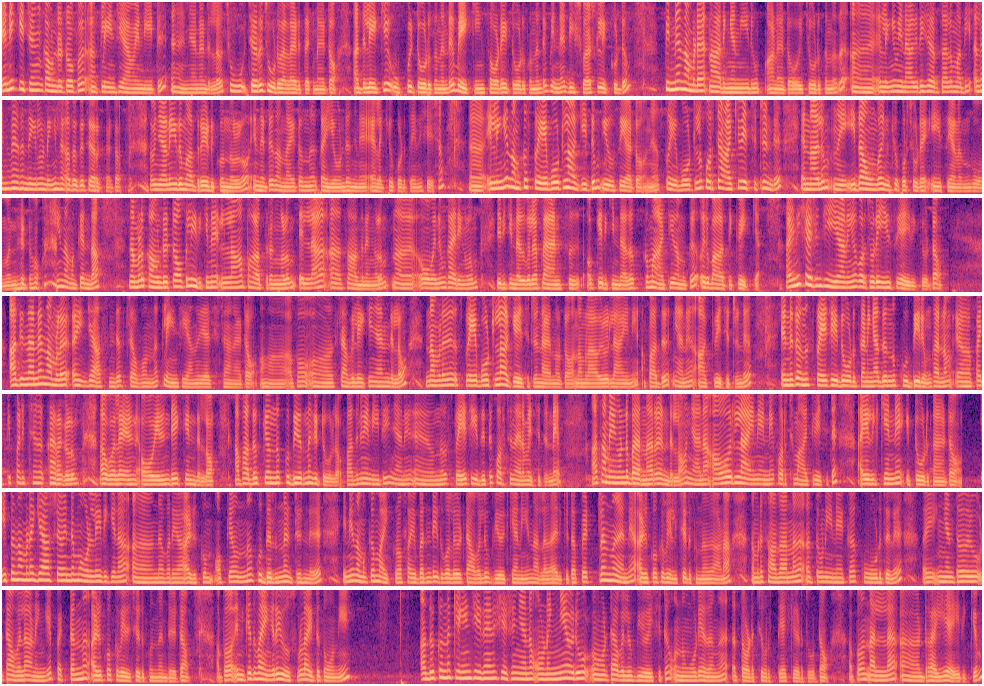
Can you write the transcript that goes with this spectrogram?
ഇനി കിച്ചൺ കൗണ്ടർ ടോപ്പ് ക്ലീൻ ചെയ്യാൻ വേണ്ടിയിട്ട് ഞാനുണ്ടല്ലോ ചൂ ചെറു ചൂടുവെള്ളം എടുത്തേക്കണേ കേട്ടോ. അതിലേക്ക് ഉപ്പ് ഇട്ട് കൊടുക്കുന്നുണ്ട് ബേക്കിംഗ് സോഡ ഇട്ട് കൊടുക്കുന്നുണ്ട് പിന്നെ ഡിഷ് വാഷ് ലിക്വിഡും പിന്നെ നമ്മുടെ നാരങ്ങ നീരും ആണ് കേട്ടോ ഒഴിച്ചു കൊടുക്കുന്നത്. അല്ലെങ്കിൽ വിനാഗിരി ചേർത്താലും മതി. അല്ലെങ്കിൽ വേറെ എന്തെങ്കിലും ഉണ്ടെങ്കിൽ അതൊക്കെ ചേർക്കാം കേട്ടോ. അപ്പോൾ ഞാൻ ഇത് മാത്രമേ എടുക്കുന്നുള്ളൂ. എന്നിട്ട് നന്നായിട്ടൊന്ന് കൈകൊണ്ട് ഇങ്ങനെ ഇളക്കി കൊടുത്തതിന് ശേഷം ഇല്ലെങ്കിൽ നമുക്ക് സ്പ്രേ ബോട്ടിലാക്കിയിട്ടും യൂസ് ചെയ്യാം കേട്ടോ. ഞാൻ സ്പ്രേ ബോട്ടിൽ കുറച്ച് ആക്കി വെച്ചിട്ടുണ്ട്. എന്നാലും ഇതാവുമ്പോൾ എനിക്ക് കുറച്ചുകൂടെ ഈസിയാണെന്ന് തോന്നുന്നുണ്ട് കേട്ടോ. ഇനി നമുക്ക് എന്താ നമ്മൾ കൗണ്ടർ ടോപ്പിൽ ഇരിക്കുന്ന എല്ലാ പാത്രങ്ങളും എല്ലാ സാധനങ്ങളും ഓവനും കാര്യങ്ങളും ഇരിക്കുന്നുണ്ട്. അതുപോലെ പ്ലാന്റ്സ് ഒക്കെ ഇരിക്കുന്നുണ്ട്. അതൊക്കെ മാറ്റി നമുക്ക് ഒരു ഭാഗത്തേക്ക് വെക്കുക അതിന് ശേഷം ചെയ്യുകയാണെങ്കിൽ കുറച്ചുകൂടെ ഈസി ആയിരിക്കും കേട്ടോ. ആദ്യം തന്നെ നമ്മൾ ഈ ഗ്യാസിന്റെ സ്റ്റവ് ഒന്ന് ക്ലീൻ ചെയ്യാമെന്ന് വിചാരിച്ചിട്ടാണ് കേട്ടോ. അപ്പോൾ സ്റ്റവിലേക്ക് ഞാൻ ഉണ്ടല്ലോ നമ്മൾ സ്പ്രേ ബോട്ടിലാക്കി വെച്ചിട്ടുണ്ടായിരുന്നു കേട്ടോ നമ്മൾ ആ ഒരു ലൈന്. അപ്പോൾ അത് ഞാൻ ആക്കി വെച്ചിട്ടുണ്ട്. എന്നിട്ട് ഒന്ന് സ്പ്രേ ചെയ്ത് കൊടുക്കുകയാണെങ്കിൽ അതൊന്ന് കുതിരും. കാരണം പറ്റിപ്പടിച്ച കറകളും അതുപോലെ ഓയിലിന്റെ ഒക്കെ ഉണ്ടല്ലോ. അപ്പോൾ അതൊക്കെ ഒന്ന് കുതിർന്ന് കിട്ടുമല്ലോ അപ്പോൾ അതിന് വേണ്ടിയിട്ട് ഞാൻ ഒന്ന് സ്പ്രേ ചെയ്തിട്ട് കുറച്ച് നേരം വെച്ചിട്ടുണ്ട്. ആ സമയം കൊണ്ട് ബർണർ ഉണ്ടല്ലോ. ഞാൻ ആ ഒരു ലൈൻ തന്നെ കുറച്ച് മാറ്റി വെച്ചിട്ട് അതിലേക്ക് തന്നെ ഇട്ട് കൊടുക്കണം കേട്ടോ. ഇപ്പം നമ്മുടെ ഗ്യാസ് സ്റ്റവിന്റെ മുകളിലിരിക്കുന്ന എന്താ പറയുക അഴുക്കും ഒക്കെ ഒന്ന് കുതിർന്നിട്ടുണ്ട്. ഇനി നമുക്ക് മൈക്രോ ഫൈബറിന്റെ ഇതുപോലെ ഒരു ടവൽ ഉപയോഗിക്കുകയാണെങ്കിൽ നല്ലതായിരിക്കും കേട്ടോ. പെട്ടെന്ന് തന്നെ അഴുക്കൊക്കെ വലിച്ചെടുക്കുന്നത് കാണാം. നമ്മുടെ സാധാരണ തുണീനേക്കാൾ കൂടുതൽ ഇങ്ങനത്തെ ഒരു ടവലാണെങ്കിൽ പെട്ടെന്ന് അഴുക്കൊക്കെ വലിച്ചെടുക്കുന്നുണ്ട് കേട്ടോ. അപ്പോൾ എനിക്കത് ഭയങ്കര യൂസ്ഫുൾ ആയിട്ട് തോന്നി. അതൊക്കെ ഒന്ന് ക്ലീൻ ചെയ്തതിന് ശേഷം ഞാൻ ഉണങ്ങിയ ഒരു ടവൽ ഉപയോഗിച്ചിട്ട് ഒന്നും കൂടി അതങ്ങ് തുടച്ച് വൃത്തിയാക്കി എടുത്തു കേട്ടോ. അപ്പോൾ നല്ല ഡ്രൈ ആയിരിക്കും.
